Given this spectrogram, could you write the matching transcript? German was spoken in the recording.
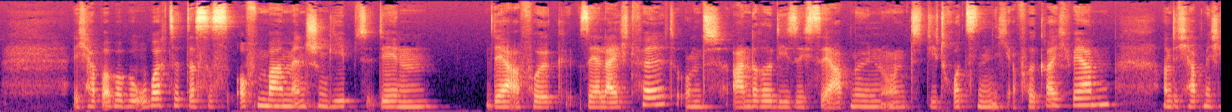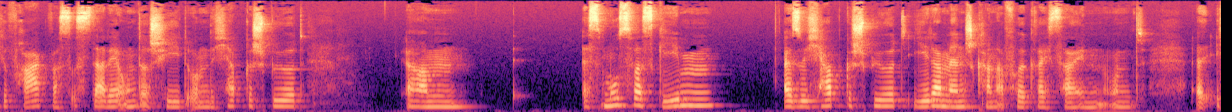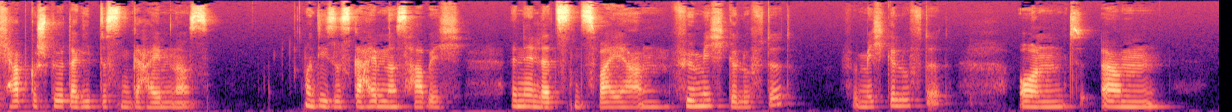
ich habe aber beobachtet, dass es offenbar Menschen gibt, denen der Erfolg sehr leicht fällt und andere, die sich sehr abmühen und die trotzdem nicht erfolgreich werden. Und ich habe mich gefragt, was ist da der Unterschied? Und ich habe gespürt, ähm, es muss was geben. Also ich habe gespürt, jeder Mensch kann erfolgreich sein. Und äh, ich habe gespürt, da gibt es ein Geheimnis. Und dieses Geheimnis habe ich in den letzten zwei Jahren für mich gelüftet, für mich gelüftet. Und ähm,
